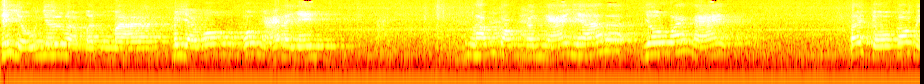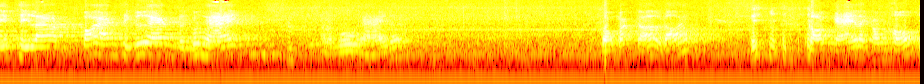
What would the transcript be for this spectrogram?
Thí dụ như là mình mà bây giờ vô vô ngại là gì? Không còn cần ngại gì hết á vô quá ngại tới chùa có việc thì làm có ăn thì cứ ăn đừng có ngại. Là vô ngại đó. Còn mắc cỡ rồi đói. Còn ngại là còn khổ.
